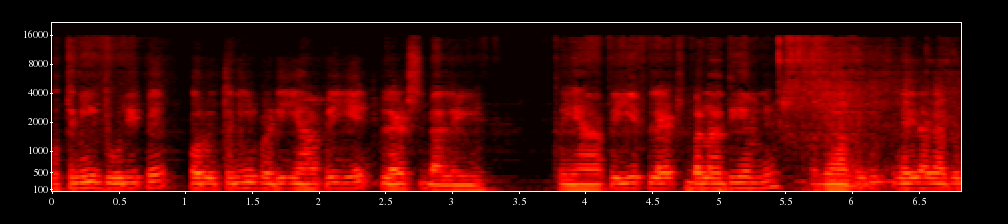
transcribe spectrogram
उतनी दूरी पे और उतनी बड़ी यहाँ पे ये प्लेट्स डालेंगे। तो यहाँ पे ये प्लेट्स बना दी हमने और यहाँ पे भी सिलाई लगा दी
